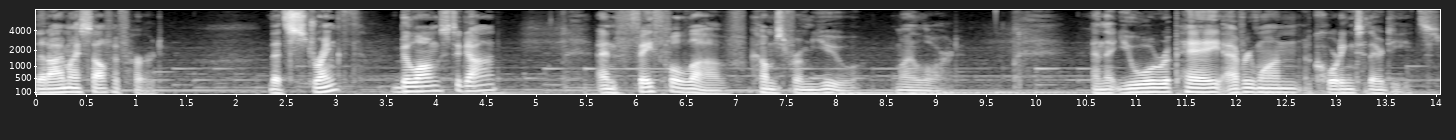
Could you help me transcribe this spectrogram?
that I myself have heard that strength belongs to God, and faithful love comes from you, my Lord, and that you will repay everyone according to their deeds.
